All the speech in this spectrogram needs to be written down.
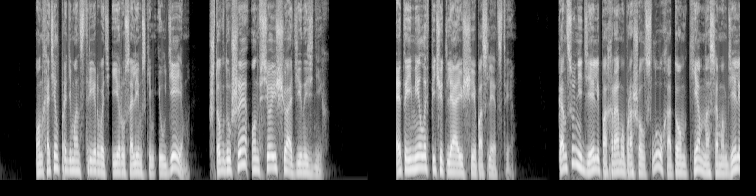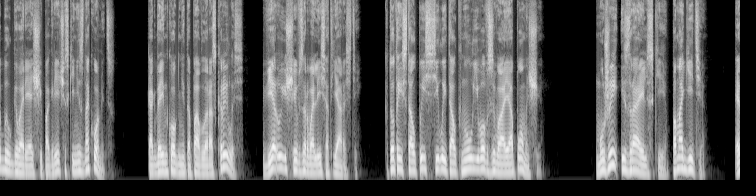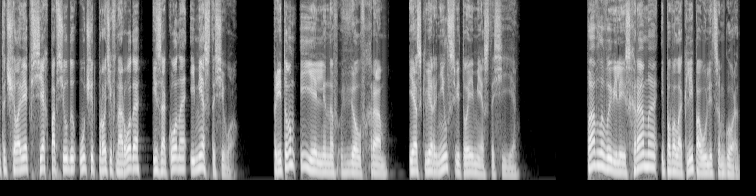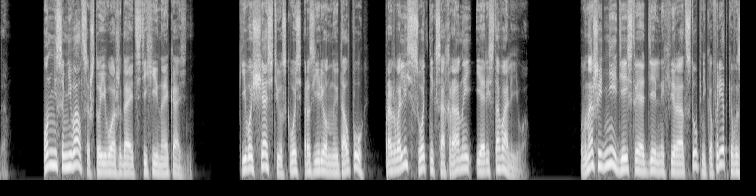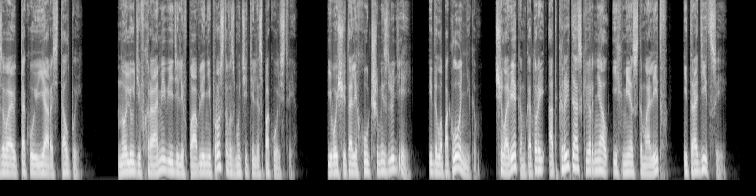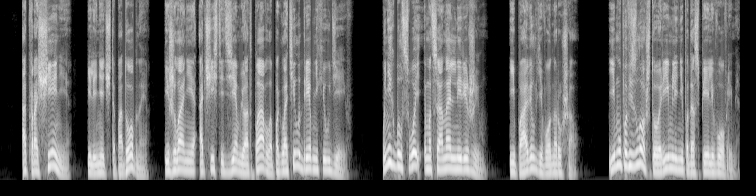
Он хотел продемонстрировать иерусалимским иудеям, что в душе он все еще один из них. Это имело впечатляющие последствия. К концу недели по храму прошел слух о том, кем на самом деле был говорящий по-гречески незнакомец. Когда инкогнито Павла раскрылось, верующие взорвались от ярости. Кто-то из толпы с силой толкнул его, взывая о помощи. «Мужи израильские, помогите! Этот человек всех повсюду учит против народа и закона, и места сего. Притом и Еллинов ввел в храм и осквернил святое место сие. Павла вывели из храма и поволокли по улицам города. Он не сомневался, что его ожидает стихийная казнь. К его счастью, сквозь разъяренную толпу прорвались сотник с охраной и арестовали его. В наши дни действия отдельных вероотступников редко вызывают такую ярость толпы. Но люди в храме видели в Павле не просто возмутителя спокойствия. Его считали худшим из людей, идолопоклонником, человеком, который открыто осквернял их место молитв и традиции. Отвращение или нечто подобное и желание очистить землю от Павла поглотило древних иудеев. У них был свой эмоциональный режим, и Павел его нарушал. Ему повезло, что римляне подоспели вовремя.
